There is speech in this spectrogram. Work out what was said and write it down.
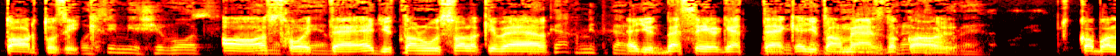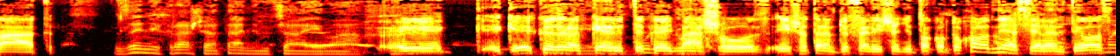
tartozik? Az, hogy te együtt tanulsz valakivel, együtt beszélgettek, együtt tanulmányoztok a kabalát, közelebb kerültek egymáshoz, és a teremtő felé is együtt akartok haladni, ezt jelenti azt,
